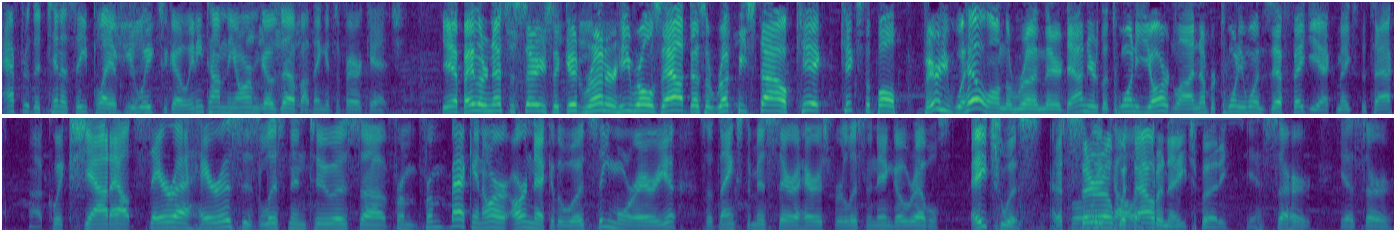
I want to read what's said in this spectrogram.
after the Tennessee play a few weeks ago, anytime the arm goes up, I think it's a fair catch. Yeah, Baylor Necessary is a good runner. He rolls out, does a rugby style kick, kicks the ball very well on the run there, down near the 20 yard line. Number 21, Zeph Fagiak, makes the tackle. A quick shout out Sarah Harris is listening to us uh, from, from back in our, our neck of the woods, Seymour area. So thanks to Miss Sarah Harris for listening in. Go Rebels. H'less. That's, That's Sarah without her. an H, buddy. Yes, sir. Yes, sir.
